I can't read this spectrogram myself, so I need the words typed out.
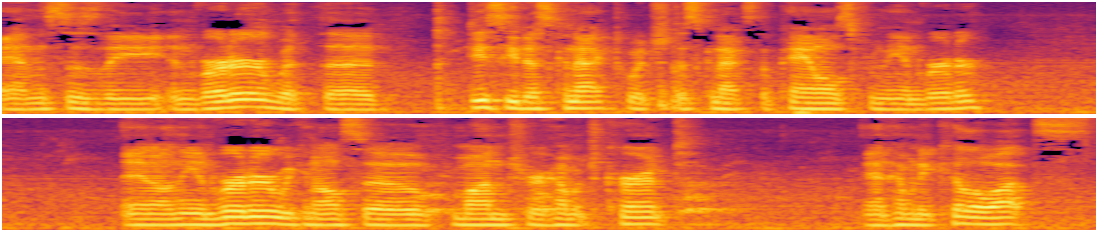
And this is the inverter with the DC disconnect, which disconnects the panels from the inverter. And on the inverter, we can also monitor how much current and how many kilowatts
